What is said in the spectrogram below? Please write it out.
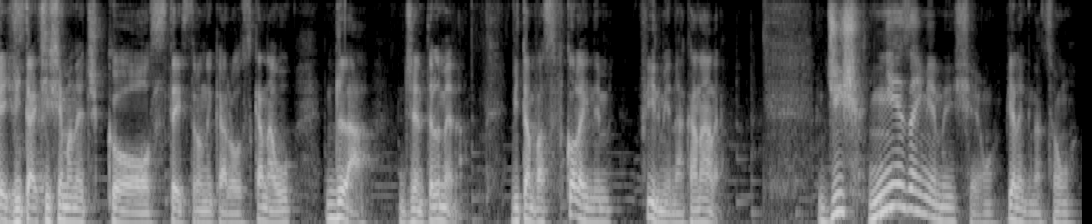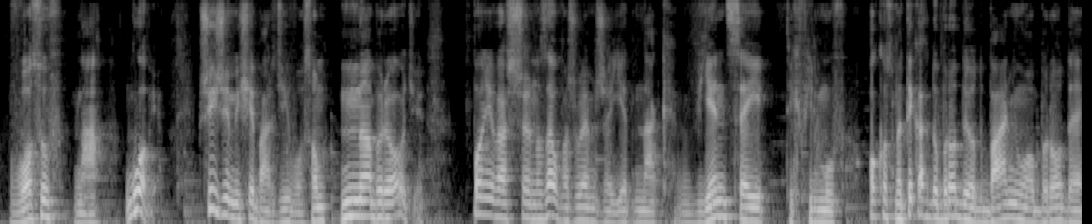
Cześć, witajcie siemaneczko, z tej strony Karol z kanału dla Gentlemana. Witam Was w kolejnym filmie na kanale. Dziś nie zajmiemy się pielęgnacją włosów na głowie. Przyjrzymy się bardziej włosom na brodzie, ponieważ no, zauważyłem, że jednak więcej tych filmów o kosmetykach do brody, o dbaniu o brodę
